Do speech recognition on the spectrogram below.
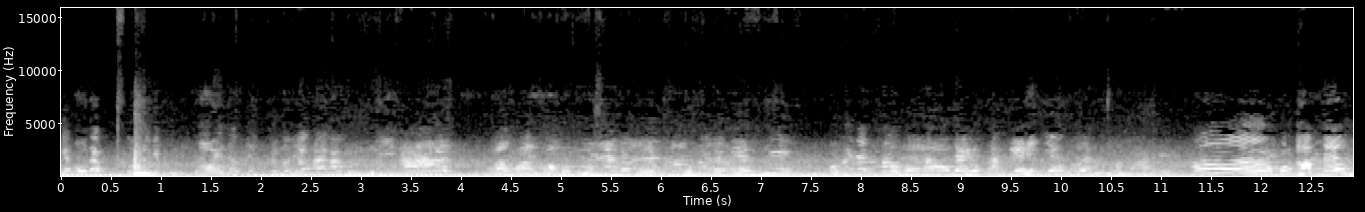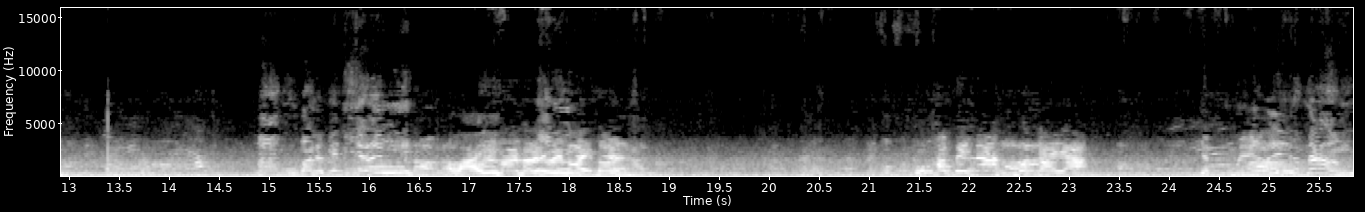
แกโตครับโอ้ยเดี๋ยวเดี๋ยวเดี๋ยวทางอะคุณบุรีอ่าขอขอขอผมคุยกันเฉยๆผมไม่ได้เปลี่ยนพี่ ผมไม่ได้เข้าผมเข้าใจผมขับเองนิดเดียวเพื่อนผมหมดมาพี่โอ้ผมขับเองมากูบ้านเดี๋ยวเป็นนี่ยังไม่มีอะไรไม่ไม่ไม่ไม่ไม่ผมขับเป็นนะรถใหญ่อะอย่าแม่เลยหน้ามึง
